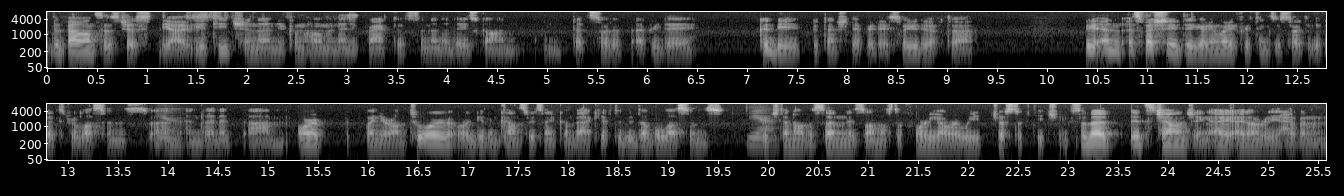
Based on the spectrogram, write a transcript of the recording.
the balance is just yeah, you teach and then you come home and then you practice and then the day's gone. And that's sort of every day. Could be potentially every day. So you do have to. And especially if they're getting ready for things, you start to give extra lessons, um, Yeah. and then it, um, or when you're on tour or giving concerts and you come back, you have to do double lessons Yeah. which then all of a sudden is almost a 40 hour week just of teaching. So that it's challenging. I, I don't really have an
